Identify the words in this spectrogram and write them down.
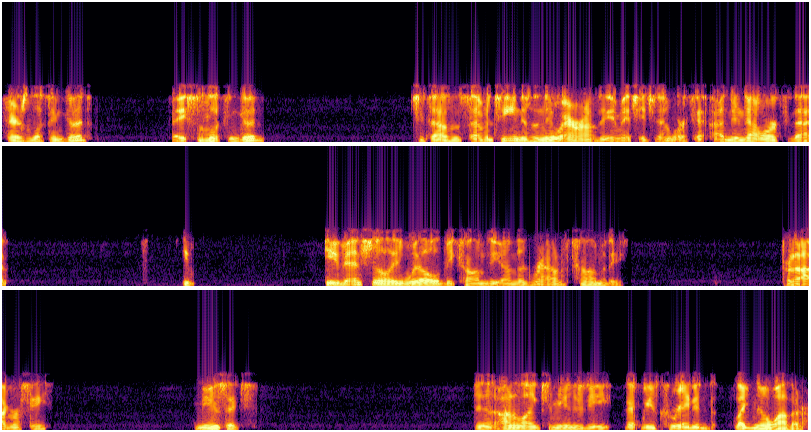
Hair's looking good. Face is looking good. 2017 is a new era of the MHH network, a new network that eventually will become the underground of comedy, pornography, music, and an online community that we've created like no other.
